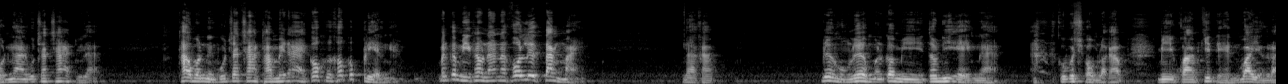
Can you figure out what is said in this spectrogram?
ผลงานคุณชาติชาติอยู่แล้ว ถ้าวันหนึ่งคุณชาติชาติทำไม่ได้ ก็คือเขาก็เปลี่ยนไงมันก็มีเท่านั้นนะเขาเลือกตั้งใหม่นะครับ เรื่องของเรื่องมันก็มีเท่านี้เองนะคุณผู้ชมละครับ มีความคิดเห็นว่าอย่างไร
